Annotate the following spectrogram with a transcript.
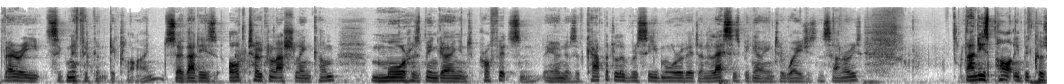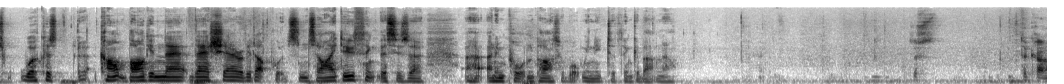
very significant decline. So that is of total national income, more has been going into profits, and the owners of capital have received more of it, and less has been going into wages and salaries. That is partly because workers uh, can't bargain their, their share of it upwards. And so I do think this is a, uh, an important part of what we need to think about now. Just to come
